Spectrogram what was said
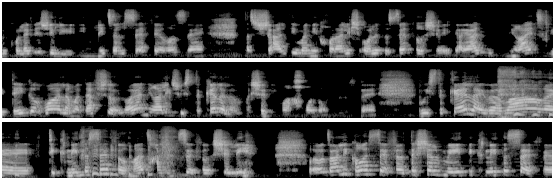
וקולגה שלי המליץ על ספר אז, אז שאלתי אם אני יכולה לשאול את הספר שהיה נראה אצלי די גבוה על המדף שלו, לא היה נראה לי שהוא הסתכל עליו בשנים האחרונות. והוא הסתכל עליי ואמר, אה, תקני את הספר, מה את צריכה את הספר שלי? רוצה לקרוא ספר, תשלמי, תקני את הספר.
